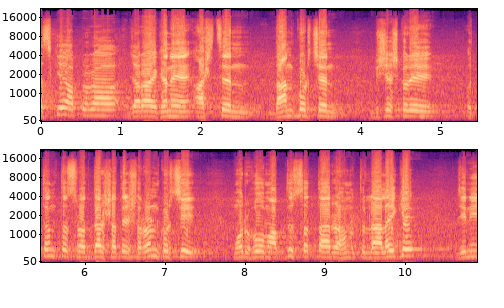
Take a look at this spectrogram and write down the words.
আজকে আপনারা যারা এখানে আসছেন, দান করছেন, বিশেষ করে অত্যন্ত শ্রদ্ধার সাথে স্মরণ করছি মরহুম আব্দুস সত্তার রহমতুল্লাহ আলাইকে, যিনি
